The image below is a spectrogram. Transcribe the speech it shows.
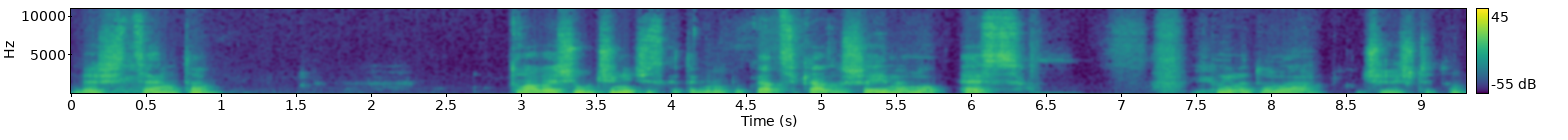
Беше сцената. Това беше ученическата група, която се казваше именно S по името на училището.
